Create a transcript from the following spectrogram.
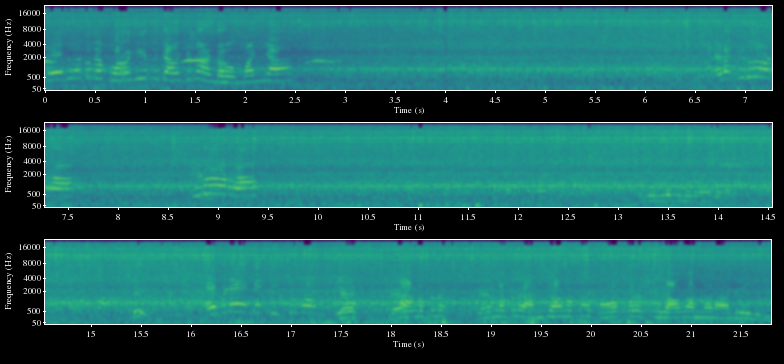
സേതുവേട്ടനെ പുറകിൽ നിന്ന് ചവയ്ക്കുന്നുണ്ടോ മഞ്ഞ. എടാ എവിടെ എന്റെ കേരളത്തിലെ കേരളത്തിലെ അഞ്ചാമത്തെ കോർപ്പറേഷൻ ഇതാകാൻ ഞാൻ ആഗ്രഹിക്കുന്നു.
